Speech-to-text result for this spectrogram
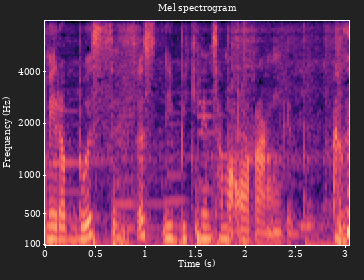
mie rebus terus dibikinin sama orang gitu.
